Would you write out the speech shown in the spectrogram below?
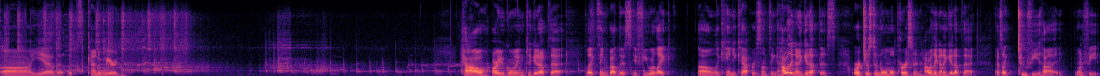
Uh, yeah, that looks kind of weird. How are you going to get up that? Like, think about this. If you were, like, uh, like, handicapped or something, how are they going to get up this? Or just a normal person, how are they going to get up that? That's, like, two feet high. One feet.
